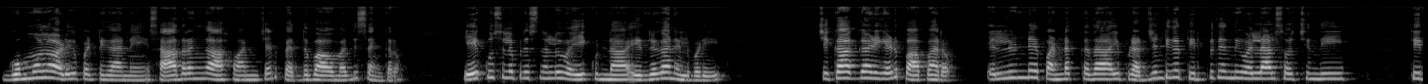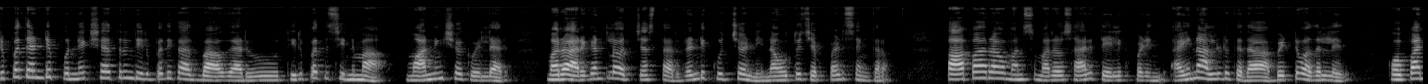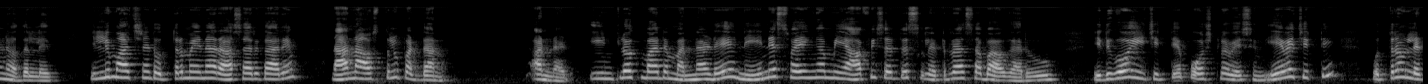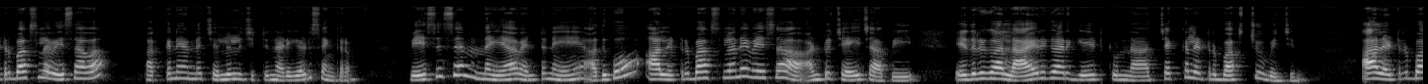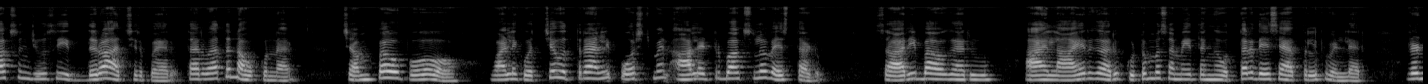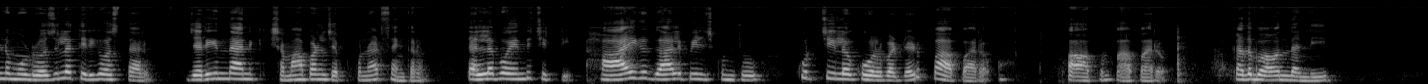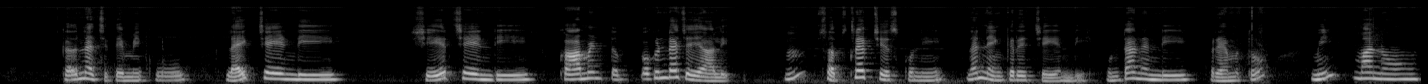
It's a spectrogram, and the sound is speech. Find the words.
గుమ్మంలో అడుగుపెట్టగానే సాదరంగా ఆహ్వానించాడు పెద్ద బావమర్ది శంకరం. ఏ కుశల ప్రశ్నలు వేయకుండా ఎదురుగా నిలబడి చికాగ్గా అడిగాడు పాపారావు. ఎల్లుండే పండగ కదా ఇప్పుడు అర్జెంటుగా తిరుపతి ఎందుకు వెళ్ళాల్సి వచ్చింది? తిరుపతి అంటే పుణ్యక్షేత్రం తిరుపతి కాదు బావగారు. తిరుపతి సినిమా మార్నింగ్ షోకి వెళ్ళారు. మరో అరగంటలో వచ్చేస్తారు. రండి కూర్చోండి. నవ్వుతూ చెప్పాడు శంకరం. పాపారావు మనసు మరోసారి తేలికపడింది అయినా అల్లుడు కదా. బెట్టు వదలలేదు. కోపాన్ని వదలలేదు. ఇల్లు మార్చినట్టు ఉత్తరమైనా రాశారు కార్యం నాన్న అవస్థలు పడ్డాను అన్నాడు. ఈ ఇంట్లోకి మారిన మన్నాడే నేనే స్వయంగా మీ ఆఫీస్ అడ్రస్కి లెటర్ రాసా బావగారు? ఇదిగో ఈ చిట్టే పోస్ట్లో వేసింది. ఏమే చిట్టి? ఉత్తరం లెటర్ బాక్స్లో వేసావా పక్కనే ఉన్న చెల్లెలు చిట్టిని అడిగాడు శంకరం. వేసేసానన్నయ్య వెంటనే అదిగో ఆ లెటర్ బాక్స్లోనే వేసా అంటూ చేయి చాపి ఎదురుగా లాయర్ గారి గేట్కి ఉన్న చెక్క లెటర్ బాక్స్ చూపించింది. ఆ లెటర్ బాక్స్ని చూసి ఇద్దరూ ఆశ్చర్యపోయారు. తర్వాత నవ్వుకున్నారు. చంపావు పో వాళ్ళకి వచ్చే ఉత్తరాల్ని పోస్ట్ మ్యాన్ ఆ లెటర్ బాక్స్లో వేస్తాడు. సారీ బావగారు. ఆ లాయర్ గారు కుటుంబ సమేతంగా ఉత్తర దేశ యాత్రలకు వెళ్ళారు. రెండు మూడు రోజుల్లో తిరిగి వస్తారు. జరిగిన దానికి క్షమాపణలు చెప్పుకున్నాడు శంకరం. తెల్లబోయింది చిట్టి. హాయిగా గాలి పీల్చుకుంటూ కుర్చీలో కూలబడ్డాడు పాపారావు. పాపం పాపారావు. కథ బాగుందండి. కథ నచ్చితే మీకు లైక్ చేయండి షేర్ చేయండి కామెంట్ తప్పకుండా చేయాలి. సబ్స్క్రైబ్ చేసుకొని నన్ను ఎంకరేజ్ చేయండి. ఉంటానండి ప్రేమతో మీ మను.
